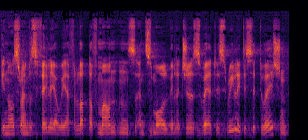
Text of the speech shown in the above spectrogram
In North Rhine-Westphalia, we have a lot of mountains and small villages where it is really the situation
